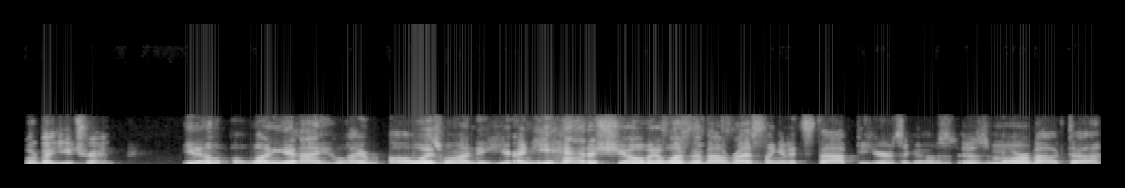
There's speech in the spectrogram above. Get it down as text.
What about you, Trent? You know, one guy who I always wanted to hear, and he had a show, but it wasn't about wrestling, and it stopped years ago. It was, it was more about uh,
